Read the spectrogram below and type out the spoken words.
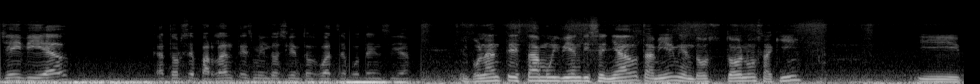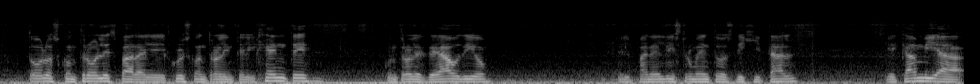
JBL, 14 parlantes, 1200 watts de potencia. El volante está muy bien diseñado también en dos tonos aquí y todos los controles para el cruise control inteligente, controles de audio, el panel de instrumentos digital que cambia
